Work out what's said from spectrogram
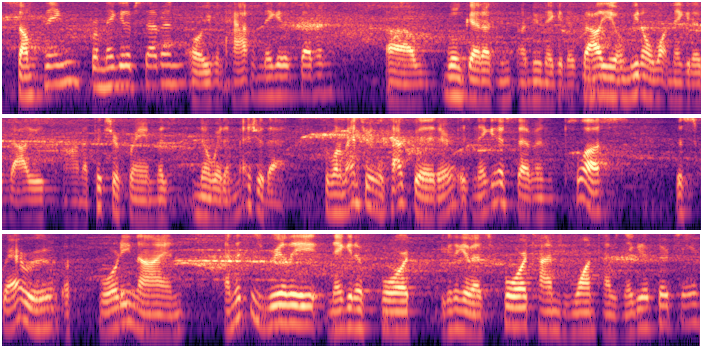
something from negative 7 or even half of negative 7 uh, will get us a new negative value, and we don't want negative values on a picture frame. There's no way to measure that. So what I'm entering in the calculator is negative 7 plus the square root of 49, and this is really negative 4. You can think of it as 4 times 1 times negative 13,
